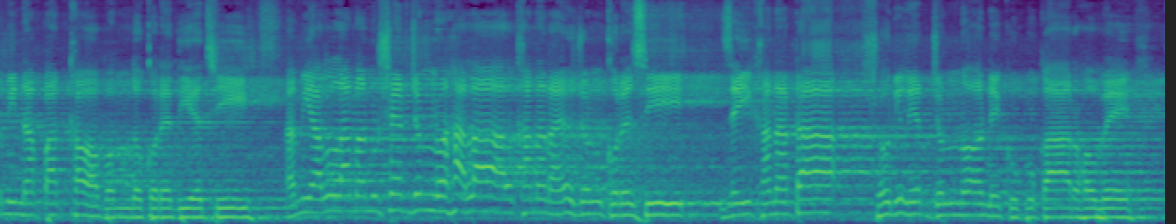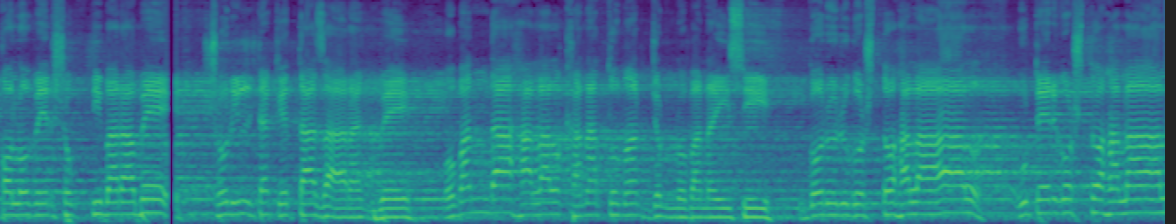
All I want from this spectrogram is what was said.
আমি নাপাক খাওয়া বন্ধ করে দিয়েছি। আমি আল্লাহ মানুষের জন্য হালাল খানার আয়োজন করেছি। যেই খানাটা শরীরের জন্য অনেক উপকার হবে। কলবের শক্তি বাড়াবে, শরীরটাকে তাজা রাখবে। ও বান্দা হালাল খানা তোমার জন্য বানাইছি। গরুর গোস্ত হালাল, উটের গোস্ত হালাল,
